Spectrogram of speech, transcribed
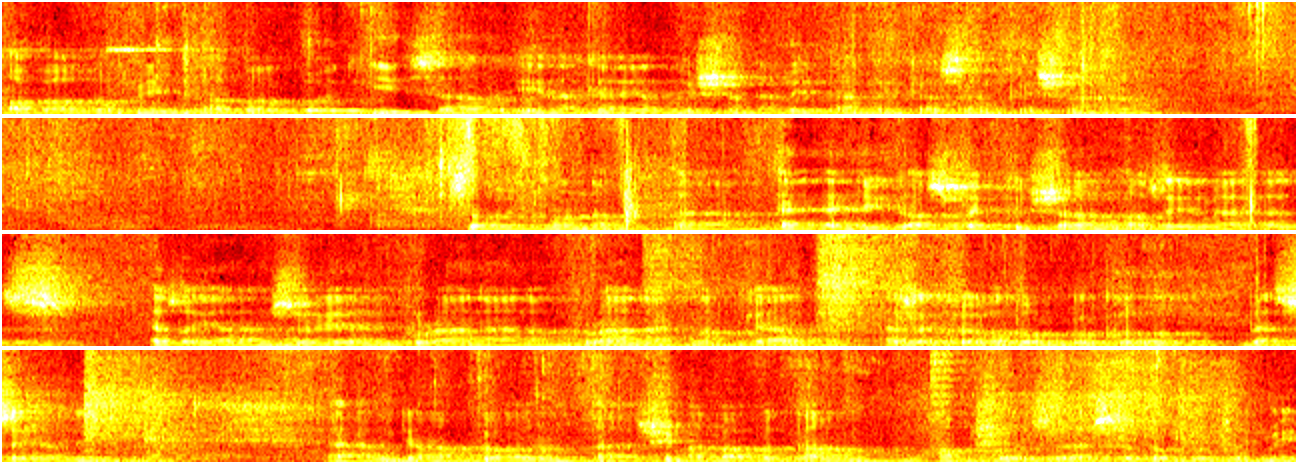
avval, hogy mi, avval, hogy ízzel énekeljen Krishna nevét, emlékezzen Krishnára. Szóval vannak uh, egyik aspektusa azért, mert ez, ez a jellemzője Puránának, Puránáknak kell ezekről a dolgokról beszélni. Uh, ugyanakkor uh, Simad Bhagavatam hangsúlyozza ezt a dolgot, hogy mi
